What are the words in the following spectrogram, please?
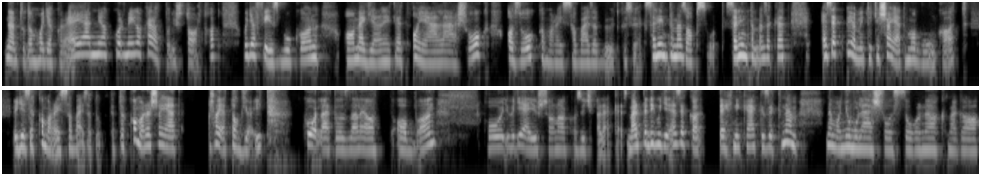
nem tudom, hogy akar eljárni, akkor még akár attól is tarthat, hogy a Facebookon a megjelenített ajánlások azok kamarai szabályzatba ütközőek. Szerintem ez abszurd. Szerintem ezeket, ezek olyan, mint hogyha saját magunkat, hogy ezek kamarai szabályzatok. Tehát a kamara saját, saját tagjait korlátozza le abban, hogy, hogy eljussanak az ügyfelekhez. Már pedig ugye ezek a technikák, ezek nem, nem a nyomulásról szólnak, meg a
